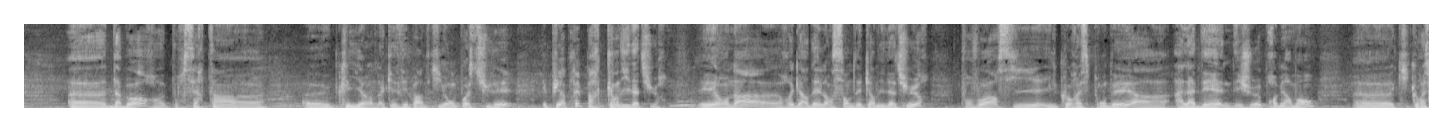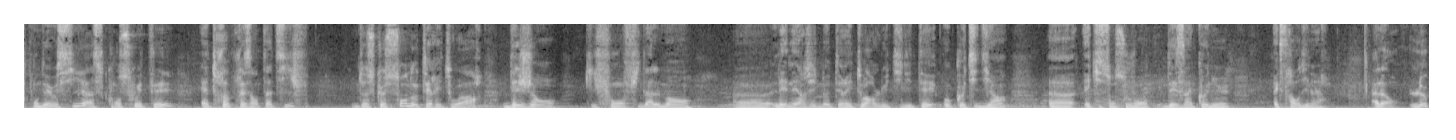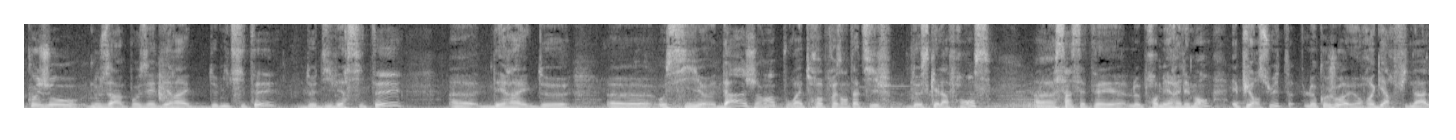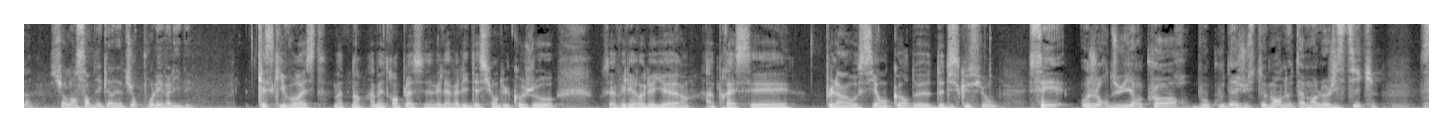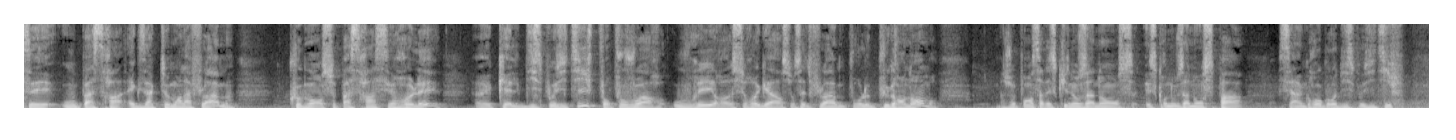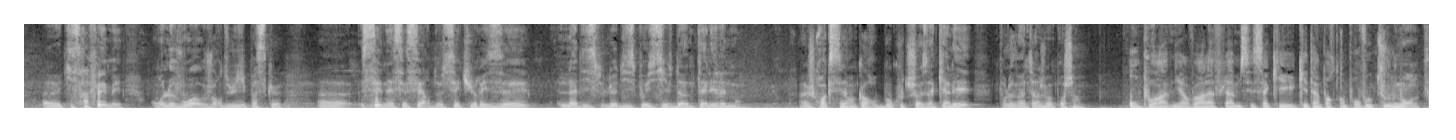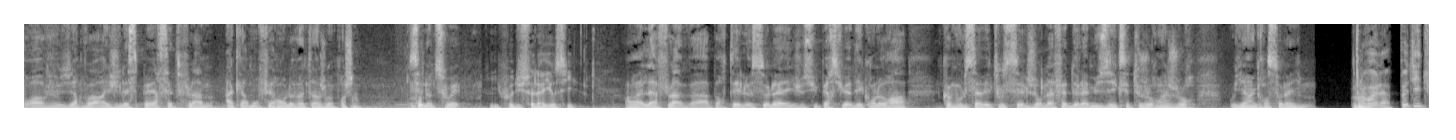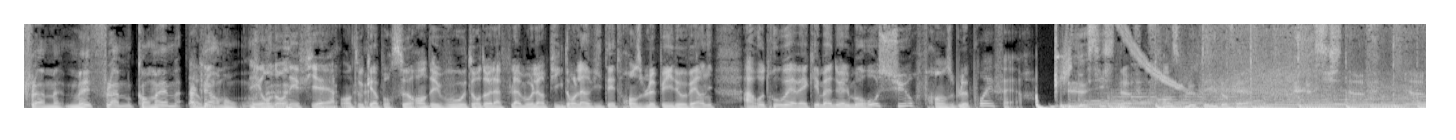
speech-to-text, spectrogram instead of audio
Euh, D'abord pour certains euh, euh, clients de la Caisse d'épargne qui ont postulé, et puis après par candidature. Et on a regardé l'ensemble des candidatures pour voir s'ils correspondaient à, l'ADN des jeux, premièrement, qui correspondaient aussi à ce qu'on souhaitait être représentatif de ce que sont nos territoires, des gens qui font finalement euh, l'énergie de nos territoires, l'utilité au quotidien, euh, et qui sont souvent des inconnus extraordinaires. Alors, le COJO nous a imposé des règles de mixité, de diversité, euh, des règles aussi d'âge hein, pour être représentatif de ce qu'est la France. Ça, c'était le premier élément. Et puis ensuite, le COJO a eu un regard final sur l'ensemble des candidatures pour les valider. Qu'est-ce qui vous reste maintenant à mettre en place? Vous avez la validation du COJO, vous avez les relayeurs. Après, c'est plein aussi encore de, discussions. C'est aujourd'hui encore beaucoup d'ajustements, notamment logistiques. C'est où passera exactement la flamme? Comment se passera ces relais? Euh, Quel dispositif pour pouvoir ouvrir ce regard sur cette flamme pour le plus grand nombre? Je pense avec ce qu'ils nous annoncent et ce qu'on nous annonce pas, c'est un gros gros dispositif euh, qui sera fait, mais on le voit aujourd'hui parce que euh, c'est nécessaire de sécuriser le dispositif d'un tel événement. Euh, je crois que c'est encore beaucoup de choses à caler pour le 21 juin prochain. On pourra venir voir la flamme, c'est ça qui est, qui est important pour vous? Tout le monde pourra venir voir, et je l'espère, cette flamme à Clermont-Ferrand le 21 juin prochain. C'est notre souhait. Il faut du soleil aussi? La flamme va apporter le soleil, je suis persuadé qu'on l'aura. Comme vous le savez tous, c'est le jour de la fête de la musique, c'est toujours un jour où il y a un grand soleil. Voilà, petite flamme, mais flamme quand même à ah Clermont. Et on en est fiers, en tout cas pour ce rendez-vous autour de la flamme olympique dans l'invité de France Bleu Pays d'Auvergne, à retrouver avec Emmanuel Moreau sur francebleu.fr. Le 6-9, France Bleu Pays d'Auvergne, le 6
